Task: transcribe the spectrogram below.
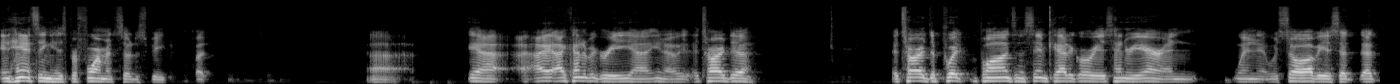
enhancing his performance, so to speak. But uh, yeah, I, I kind of agree. Uh, you know, it's hard to it's hard to put Bonds in the same category as Henry Aaron when it was so obvious that that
